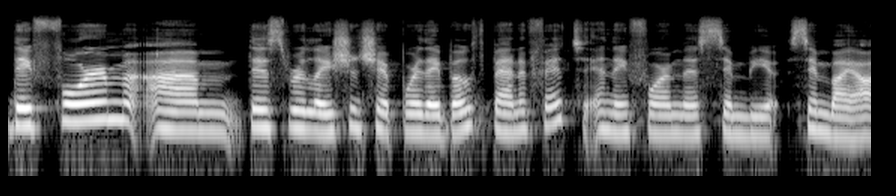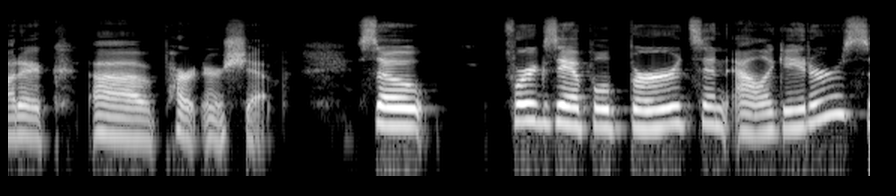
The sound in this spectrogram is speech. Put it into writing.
they form um, this relationship where they both benefit and they form this symbi- symbiotic uh, partnership. So, for example, birds and alligators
